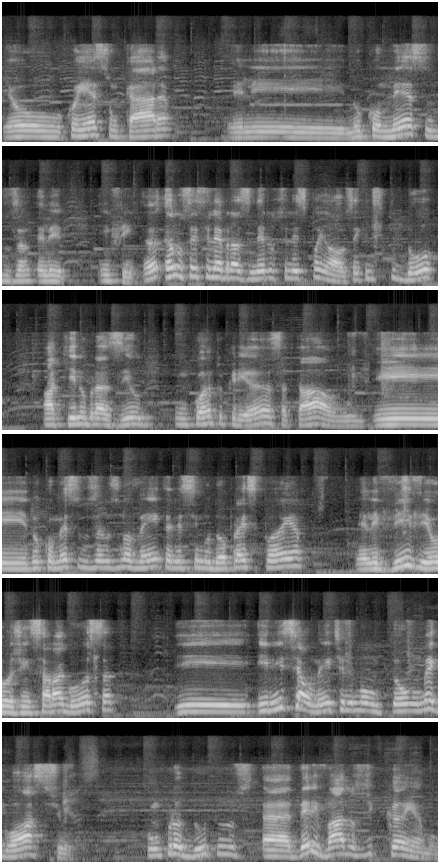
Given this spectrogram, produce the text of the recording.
Eu conheço um cara, ele no começo dos anos, ele, enfim, eu, eu não sei se ele é brasileiro ou se ele é espanhol. Eu sei que ele estudou aqui no Brasil enquanto criança tal. E no começo dos anos 90 ele se mudou para a Espanha. Ele vive hoje em Saragoça e inicialmente ele montou um negócio com produtos é, derivados de cânhamo,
